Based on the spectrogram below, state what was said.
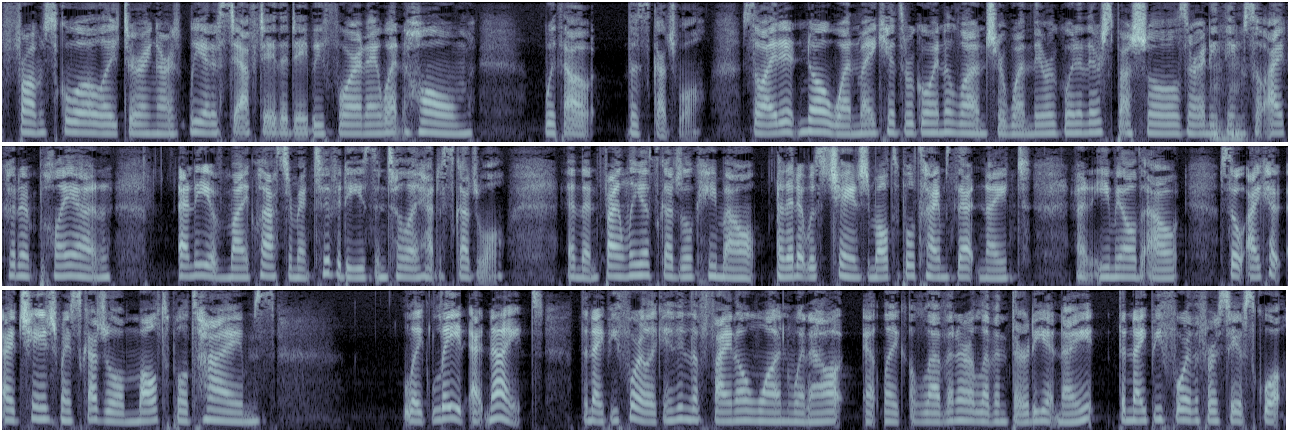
from school like during our, we had a staff day the day before and I went home without the schedule. So I didn't know when my kids were going to lunch or when they were going to their specials or anything. Mm-hmm. So I couldn't plan any of my classroom activities until I had a schedule. And then finally a schedule came out and then it was changed multiple times that night and emailed out. So I kept, I changed my schedule multiple times like late at night the night before. Like I think the final one went out at like 11 or 11:30 at night the night before the first day of school.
